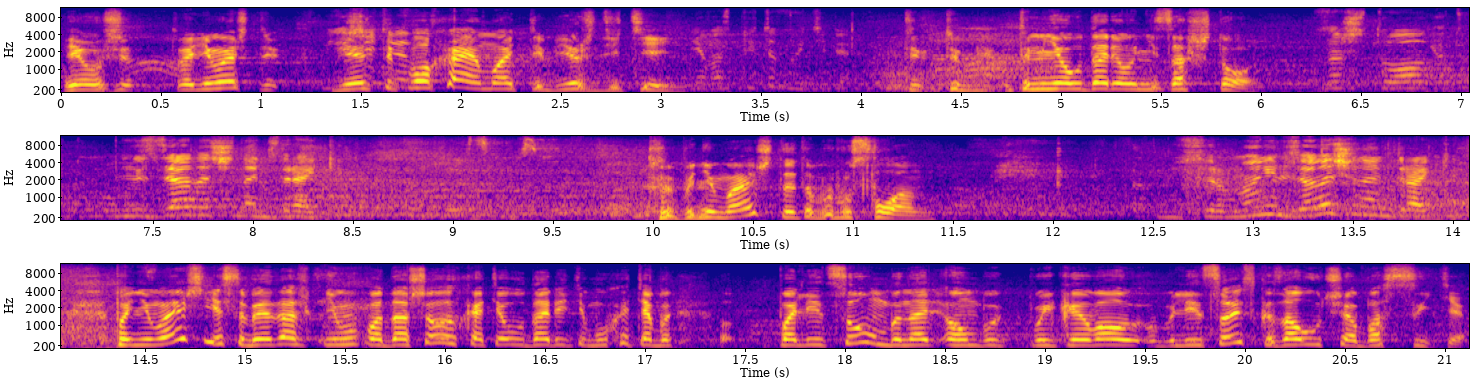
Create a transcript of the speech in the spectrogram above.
Я уже, понимаешь, ты, нет, ты плохая мать, ты бьешь детей. Я воспитываю тебя. Ты, ты, ты меня ударил ни за что. За что? Нельзя начинать драки. Ты понимаешь, что это Руслан? Но все равно нельзя начинать драки. Понимаешь, если бы я даже к нему подошел и хотел ударить ему хотя бы по лицу, он бы, на- он бы прикрывал в лицо и сказал лучше обоссыте.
